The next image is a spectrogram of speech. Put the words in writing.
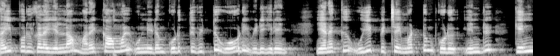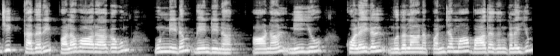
கைப்பொருள்களை எல்லாம் மறைக்காமல் உன்னிடம் கொடுத்துவிட்டு ஓடி விடுகிறேன். எனக்கு உயிர் பிச்சை மட்டும் கொடு என்று கெஞ்சிக் கதறி பலவாறாகவும் உன்னிடம் வேண்டினார். ஆனால் நீயோ கொலைகள் முதலான பஞ்சமா பாதகங்களையும்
